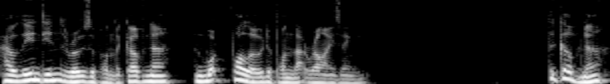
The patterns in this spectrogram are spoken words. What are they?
How the Indians rose upon the governor and what followed upon that rising. The governor,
